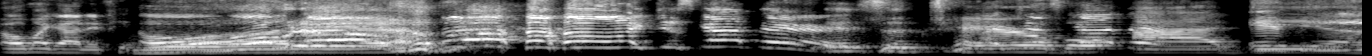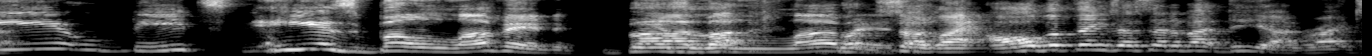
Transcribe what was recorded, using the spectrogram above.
oh my god if he oh, oh no! oh, i just got there. It's a terrible got if he beats he is beloved. Beloved. So like all the things I said about Deion, right?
